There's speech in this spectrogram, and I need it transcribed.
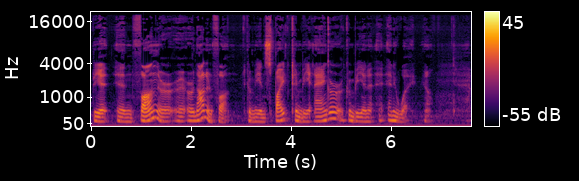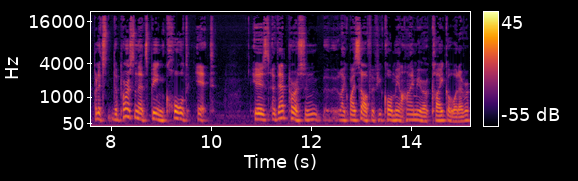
be it in fun or, or not in fun. It can be in spite, can be in anger, it can be in any way, you know. But it's the person that's being called it is uh, that person, uh, like myself, if you call me a Hymie or a kike or whatever,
